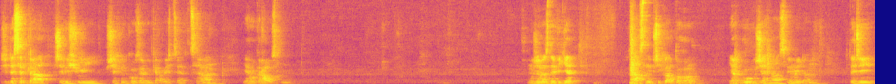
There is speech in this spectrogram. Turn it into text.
že desetkrát převyšují všechny kouzelníky a věžce v celém jeho království. Můžeme zde vidět krásný příklad toho, jak Bůh žehná svým lidem, kteří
